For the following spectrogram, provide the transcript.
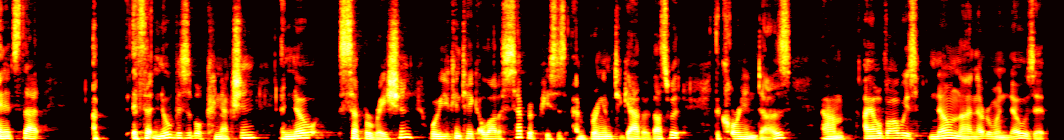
and it's that uh, it's that no visible connection and no separation where you can take a lot of separate pieces and bring them together. That's what the Corian does. Um, I have always known that, and everyone knows it.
